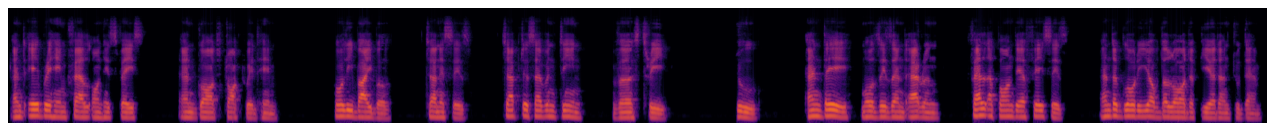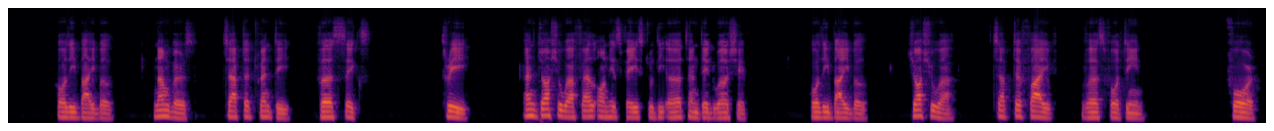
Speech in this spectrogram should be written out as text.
And Abraham fell on his face, and God talked with him. Holy Bible, Genesis, chapter 17, verse 3. 2. And they, Moses and Aaron, fell upon their faces, and the glory of the Lord appeared unto them. Holy Bible, Numbers, chapter 20, verse 6. 3. And Joshua fell on his face to the earth and did worship. Holy Bible, Joshua, chapter 5, verse 14. 4.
